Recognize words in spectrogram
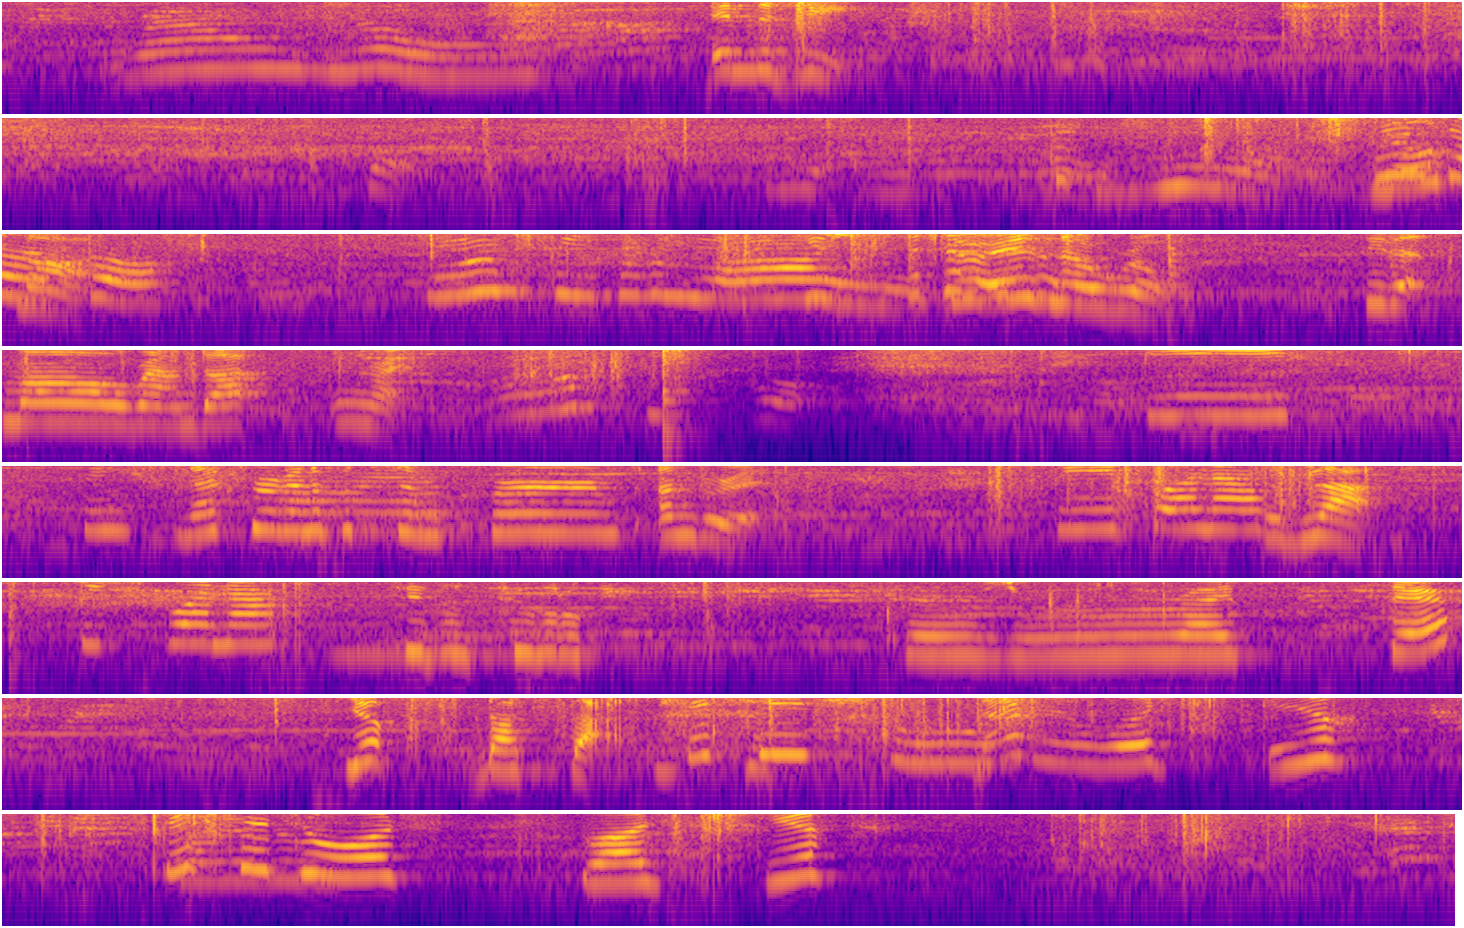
round nose in the Jeep. No, it's not. There is no rules. See that small round dot? Right. Next, we're gonna put some curves under it, like that. See those two little curves right there? Yep, that's that. This is what do. This is what what do.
